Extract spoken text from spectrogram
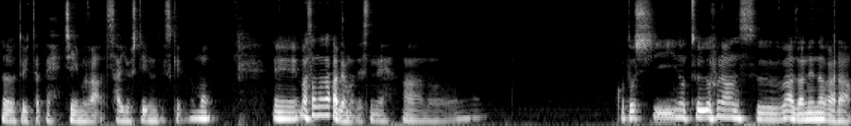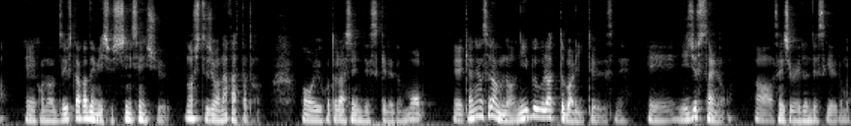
といったね、チームが採用しているんですけれども、えー、まあそんな中でもですね、あの、今年のツールドフランスは残念ながら、えー、この ZWIFT アカデミー出身選手の出場はなかったということらしいんですけれども、えー、キャニオンスラムのニーブ・ブラッドバリーというですね、えー、20歳の選手がいるんですけれども、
